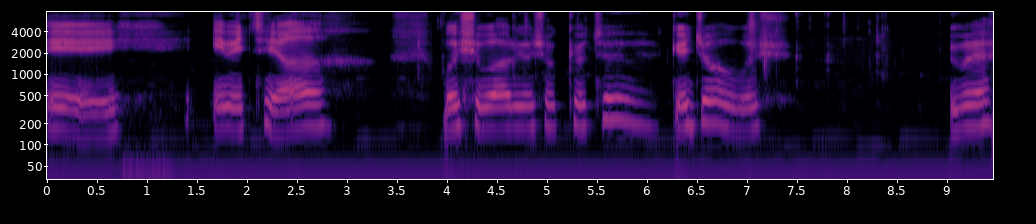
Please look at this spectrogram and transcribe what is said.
Ee, evet ya. Başım ağrıyor çok kötü. Gece olmuş. Ve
